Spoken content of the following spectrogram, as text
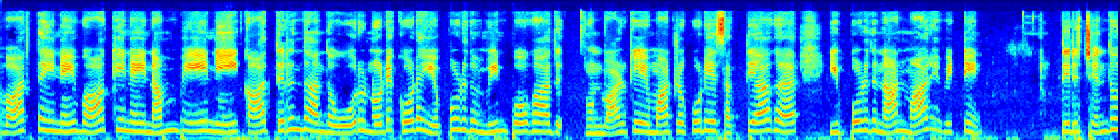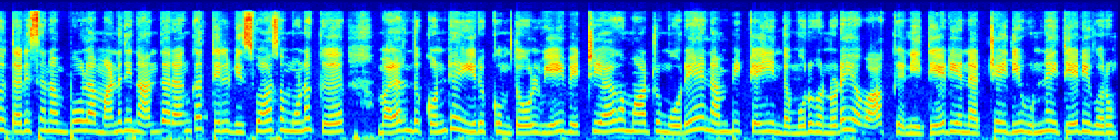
வார்த்தையினை வாக்கினை நம்பி நீ காத்திருந்த அந்த ஒரு நொடி கூட எப்பொழுதும் வீண் போகாது. உன் வாழ்க்கையை மாற்றக்கூடிய சக்தியாக இப்பொழுது நான் மாறிவிட்டேன். திருச்செந்தூர் தரிசனம் போல மனதின் அந்த ரங்கத்தில் விசுவாசம் உனக்கு வளர்ந்து கொண்டே இருக்கும் தோல்வியை வெற்றியாக மாற்றும் ஒரே நம்பிக்கை இந்த முருகனுடைய வாக்கு. நீ தேடிய நற்செய்தி உன்னை தேடி வரும்.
